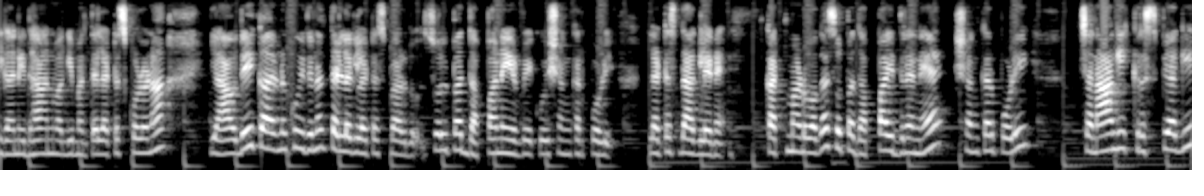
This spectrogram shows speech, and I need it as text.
ಈಗ ನಿಧಾನವಾಗಿ ಮತ್ತೆ ಲಟ್ಟಿಸ್ಕೊಳ್ಳೋಣ. ಯಾವುದೇ ಕಾರಣಕ್ಕೂ ಇದನ್ನು ತೆಳ್ಳಗೆ ಲಟ್ಟಿಸ್ಬಾರ್ದು. ಸ್ವಲ್ಪ ದಪ್ಪನೇ ಇರಬೇಕು ಈ ಶಂಕರ್ ಪೋಳಿ ಲಟ್ಟಿಸ್ದಾಗ್ಲೇ ಕಟ್ ಮಾಡುವಾಗ ಸ್ವಲ್ಪ ದಪ್ಪ ಇದ್ರೇ ಶಂಕರ್ ಪೋಳಿ ಚೆನ್ನಾಗಿ ಕ್ರಿಸ್ಪಿಯಾಗಿ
